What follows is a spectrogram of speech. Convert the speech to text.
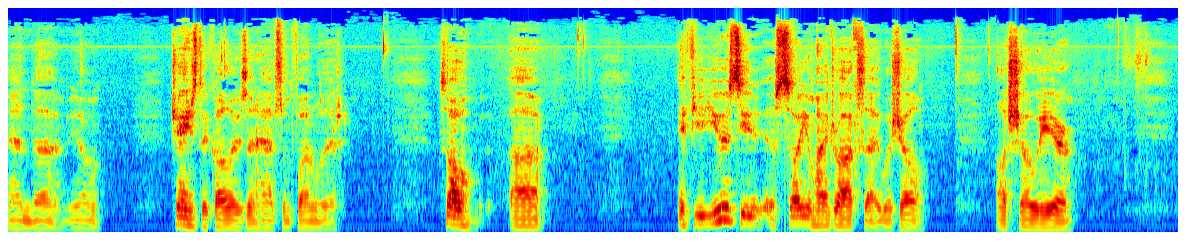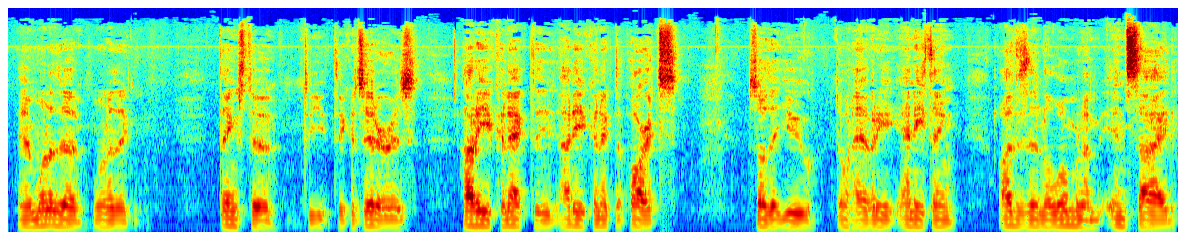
and uh, you know, change the colors and have some fun with it. So, uh, if you use the sodium hydroxide, which I'll I'll show here, and one of the one of the things to to to consider is how do you connect the how do you connect the parts so that you don't have any anything other than aluminum inside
